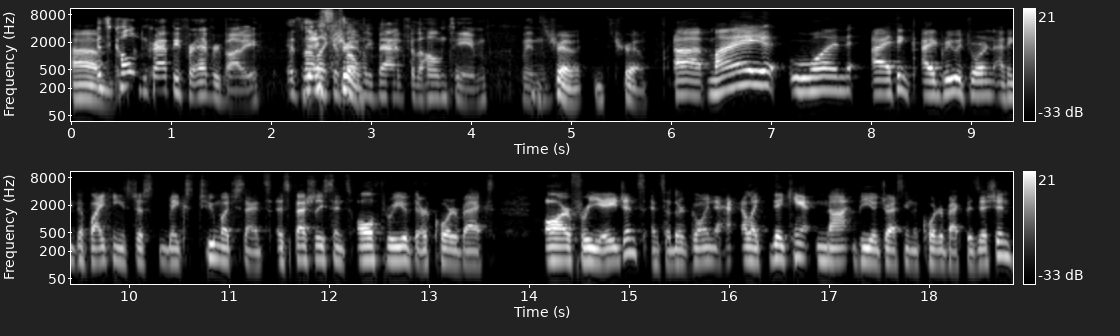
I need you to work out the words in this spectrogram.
Um, it's cold and crappy for everybody. It's not like it's true. only bad for the home team. I mean, It's true. It's true. Uh, my one, I think I agree with Jordan. I think the Vikings just makes too much sense, especially since all three of their quarterbacks are free agents, and so they're going to ha- like they can't not be addressing the quarterback position.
